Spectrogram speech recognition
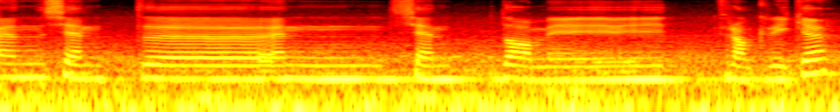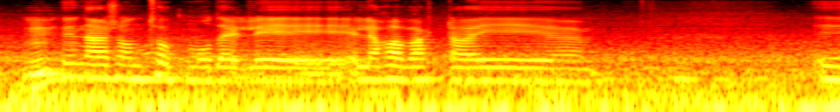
en kjent, eh, en kjent dame i Frankrike. Mm. Hun er sånn toppmodell i Eller har da i, i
